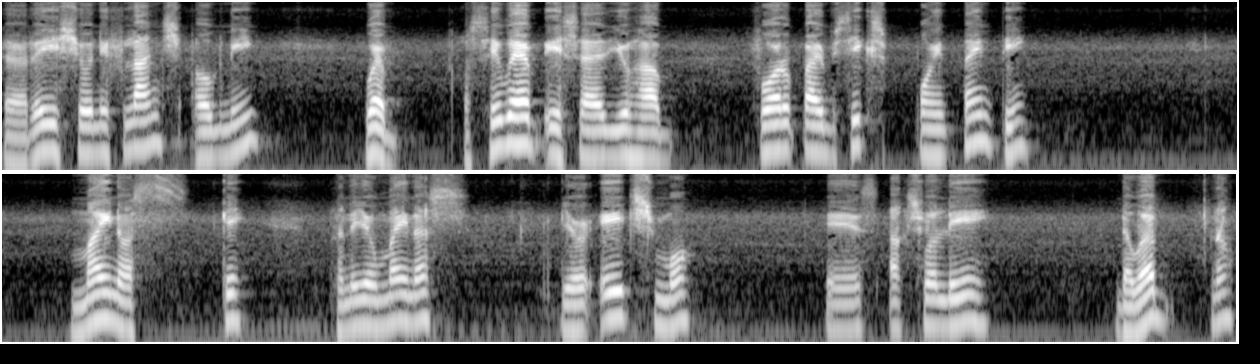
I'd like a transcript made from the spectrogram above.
the ratio ni flange o web. Kasi web is uh, you have 456.90 minus okay? Ano yung minus? Your h mo is actually the web no?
